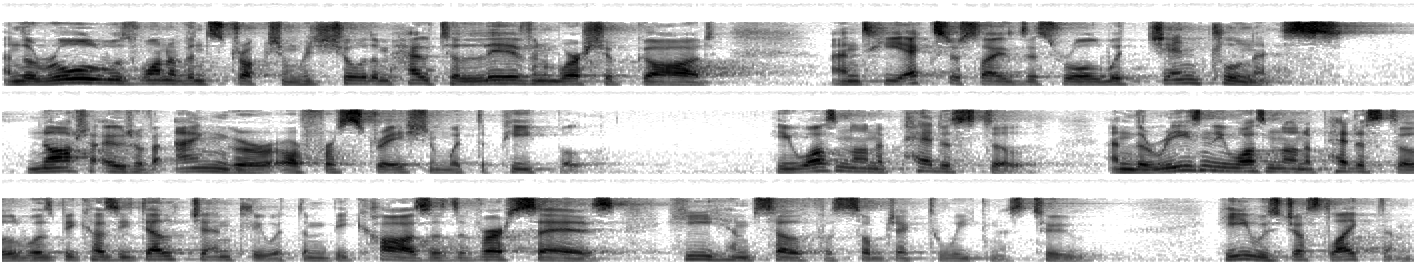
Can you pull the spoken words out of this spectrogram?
And the role was one of instruction, which showed them how to live and worship God. And he exercised this role with gentleness, not out of anger or frustration with the people. He wasn't on a pedestal. And the reason he wasn't on a pedestal was because he dealt gently with them, because, as the verse says, he himself was subject to weakness too. He was just like them.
